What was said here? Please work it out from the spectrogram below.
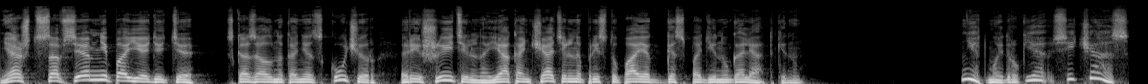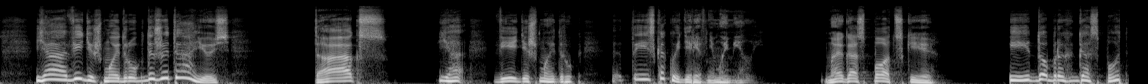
«Нечто совсем не поедете», — сказал, наконец, кучер, решительно и окончательно приступая к господину Галяткину. «Нет, мой друг, я сейчас. Я, видишь, мой друг, дожидаюсь». «Такс». «Я, видишь, мой друг, ты из какой деревни, мой милый?» «Мы господские». «И добрых господ?»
